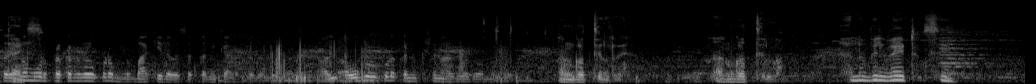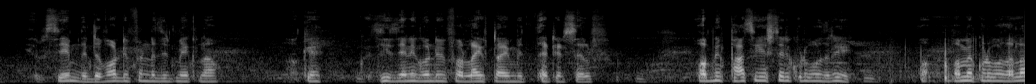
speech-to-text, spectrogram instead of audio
ಸರ್ ಇನ್ನೂ ಮೂರು ಪ್ರಕರಣಗಳು ಕೂಡ ಬಾಕಿ ಇದಾವೆ ಸರ್ ತನಿಖೆ ಹಂತದಲ್ಲಿ ಅಲ್ಲಿ ಅವುಗಳು ಕೂಡ ಕನೆಕ್ಷನ್ ಆಗ್ಬೋದು ನನಗೆ ಗೊತ್ತಿಲ್ಲ ರೀ. ನನಗೆ ಗೊತ್ತಿಲ್ಲ. ಎಲ್ಲ will wait see same the what different does it make ನಾವು okay is any be for lifetime with that itself ಒಬ್ನಿಗೆ ಪಾಸಿಗೆ ಎಷ್ಟು ಕೊಡ್ಬೋದು ರೀ? ಒಮ್ಮೆ ಕೊಡ್ಬೋದಲ್ಲ?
